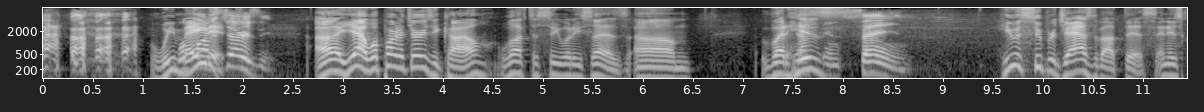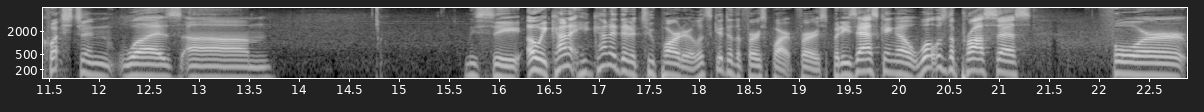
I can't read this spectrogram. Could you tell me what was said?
up? We what made part it. Of Jersey. Uh, yeah. What part of Jersey, Kyle? We'll have to see what he says. Um, but That's his insane. he was super jazzed about this, and his question was, um, let me see. Oh, he kind of he kind of did a two parter. Let's get to the first part first. But he's asking, uh, what was the process for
